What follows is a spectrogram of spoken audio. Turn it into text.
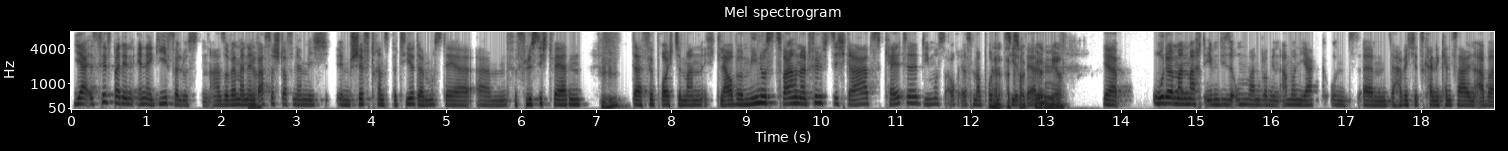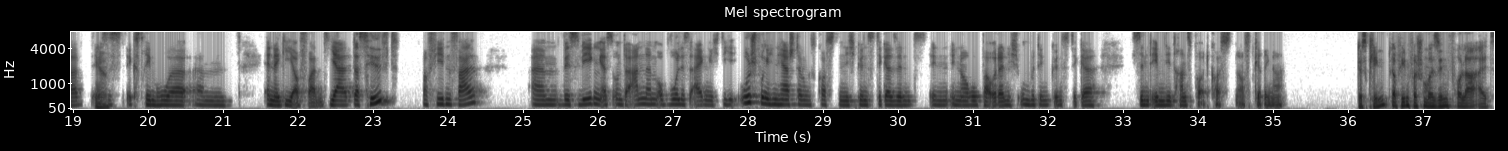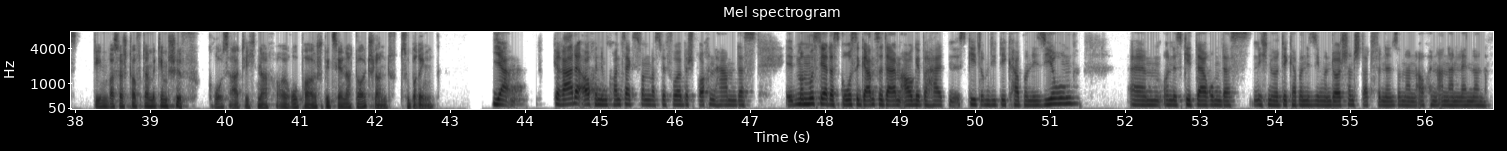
Ja, es hilft bei den Energieverlusten. Also wenn man den Wasserstoff nämlich im Schiff transportiert, dann muss der ähm, verflüssigt werden. Mhm. Dafür bräuchte man, ich glaube, minus 250 Grad Kälte. Die muss auch erstmal produziert ja, werden. werden. Ja. ja. Oder man macht eben diese Umwandlung in Ammoniak und ähm, da habe ich jetzt keine Kennzahlen, aber ja. es ist extrem hoher ähm, Energieaufwand. Ja, das hilft auf jeden Fall ähm, weswegen es unter anderem, obwohl es eigentlich die ursprünglichen Herstellungskosten nicht günstiger sind in, in Europa oder nicht unbedingt günstiger, sind eben die Transportkosten oft geringer. Das klingt auf jeden Fall schon mal sinnvoller, als den Wasserstoff dann mit dem Schiff großartig nach Europa, speziell nach Deutschland zu bringen. Ja, gerade auch in dem Kontext von, was wir vorher besprochen haben, dass äh, man muss ja das große Ganze da im Auge behalten. Es geht um die Dekarbonisierung ähm, und es geht darum, dass nicht nur Dekarbonisierung in Deutschland stattfindet, sondern auch in anderen Ländern.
